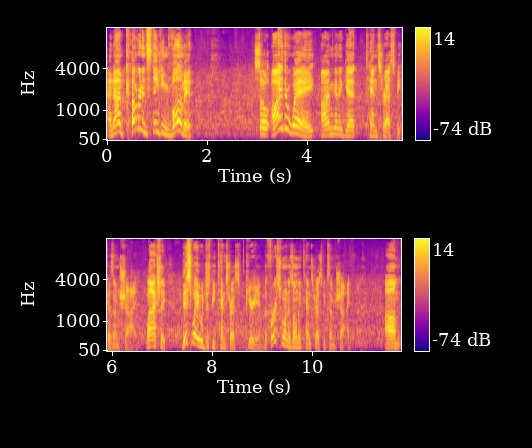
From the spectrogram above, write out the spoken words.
and now I'm covered in stinking vomit! So either way, I'm gonna get 10 stress because I'm shy. Well, actually, this way would just be 10 stress, period. The first one is only 10 stress because I'm shy. Um,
